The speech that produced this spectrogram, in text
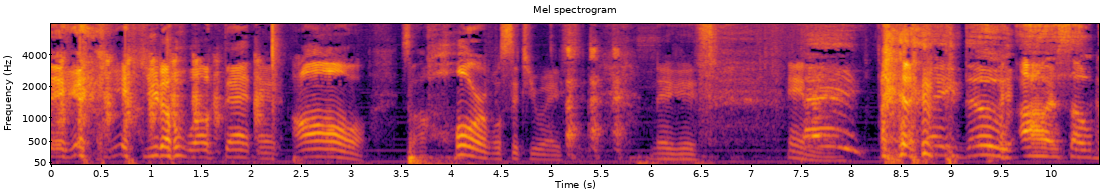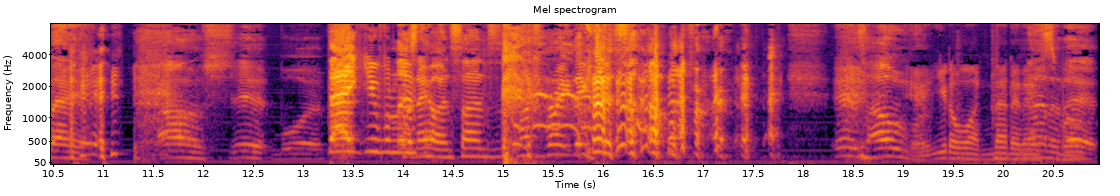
nigga. You don't want that at all. It's a horrible situation, nigga. Anyway. hey, dude. Oh, it's so bad. Oh, shit, boy. Thank you for listening. Cornell and Sons lunch break, nigga. It's over. It's over. You don't want none of that None of smoke. that.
